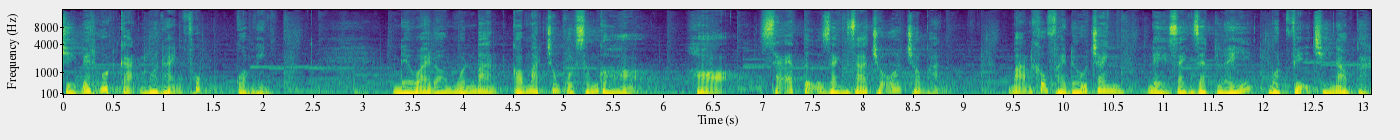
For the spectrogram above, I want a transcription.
chỉ biết hút cạn nguồn hạnh phúc của mình. Nếu ai đó muốn bạn có mặt trong cuộc sống của họ, họ sẽ tự dành ra chỗ cho bạn. Bạn không phải đấu tranh để giành giật lấy một vị trí nào cả.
